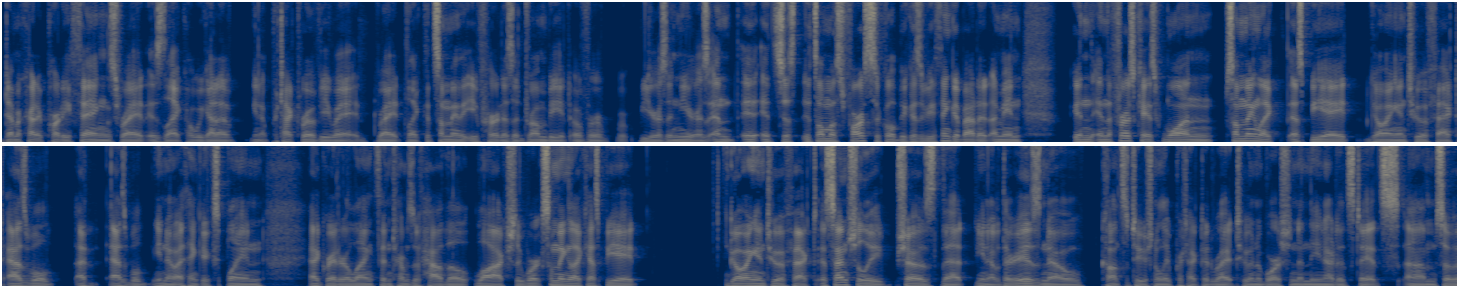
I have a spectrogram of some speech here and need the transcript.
Democratic Party things, right, is like, oh, we got to you know protect Roe v. Wade, right? Like it's something that you've heard as a drumbeat over years and years, and it, it's just it's almost farcical because if you think about it, I mean, in in the first case, one something like SB eight going into effect, as will as we'll you know I think explain at greater length in terms of how the law actually works. Something like SB eight going into effect essentially shows that you know there is no constitutionally protected right to an abortion in the United States. Um, so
